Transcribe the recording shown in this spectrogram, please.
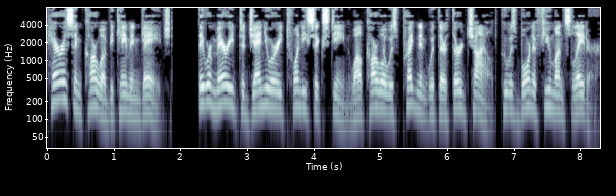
Harris and Karwah became engaged. They were married to January 2016 while Karwah was pregnant with their third child, who was born a few months later.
